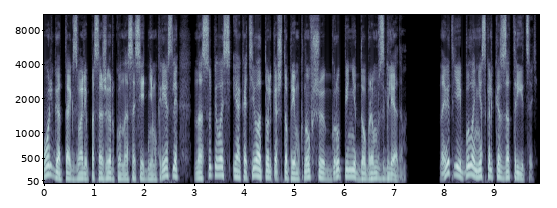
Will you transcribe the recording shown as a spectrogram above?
Ольга, так звали пассажирку на соседнем кресле, насупилась и окатила только что примкнувшую к группе недобрым взглядом. На вид ей было несколько за 30.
